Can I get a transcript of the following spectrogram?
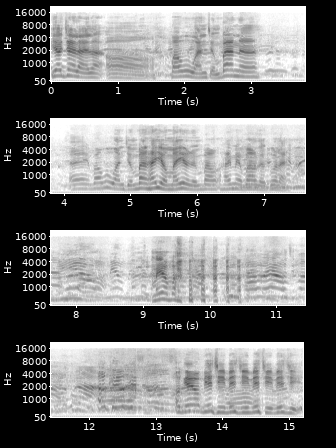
要再来了哦，包不完怎么办呢？哎，包不完怎么办？还有没有人包？还没有包的过来。没有没有，没有包。OK OK OK，别急别急别急别急，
